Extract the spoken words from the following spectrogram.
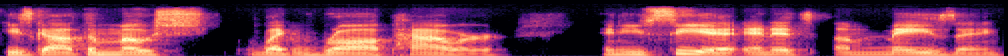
he's got the most like raw power, and you see it, and it's amazing.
